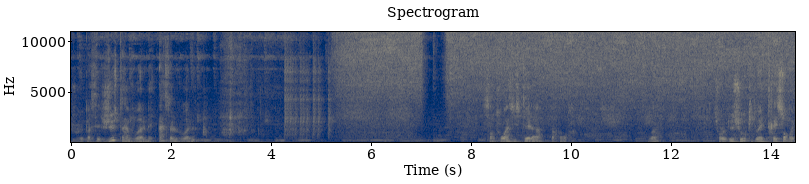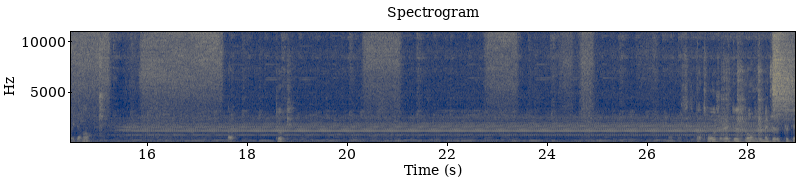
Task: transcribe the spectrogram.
Je vais passer juste un voile, mais un seul voile. Sans trop insister là, par contre. Vois Sur le dessous, qui doit être très sombre évidemment. Voilà. Toc. Voilà, c'est pas trop, je laisse deux secondes, je vais le mettre de l'autre côté.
